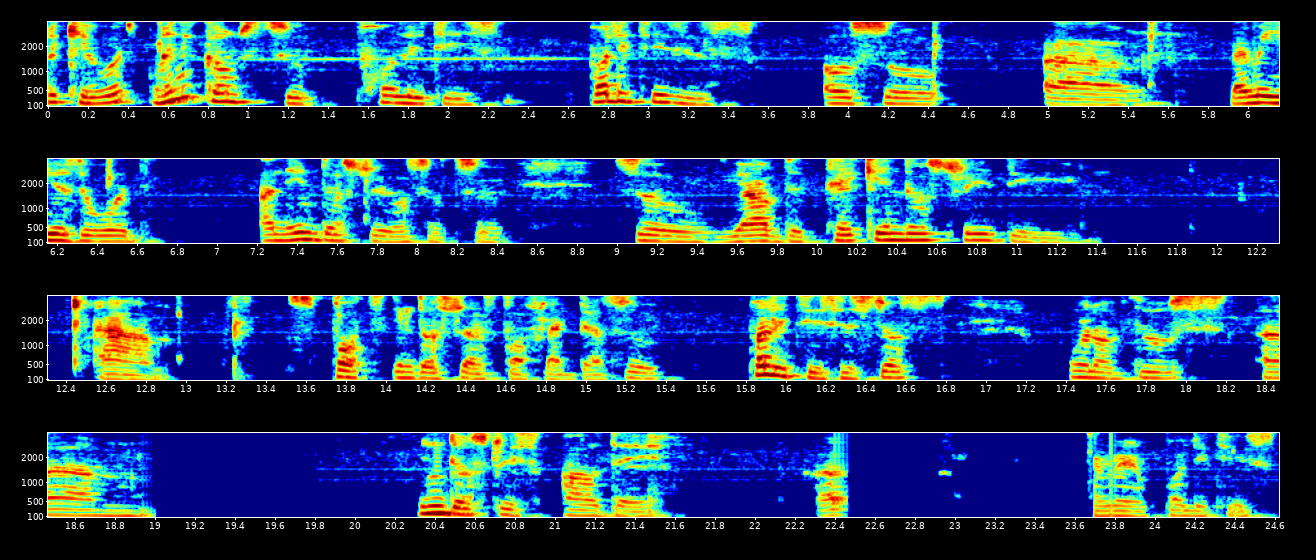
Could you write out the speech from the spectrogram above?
Okay, what when it comes to politics, politics is also um, let me use the word an industry also too. So you have the tech industry, the um, sports industry, and stuff like that. So politics is just one of those um, industries out there. Uh, politics.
